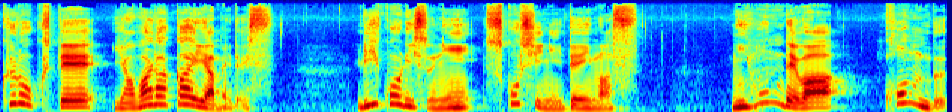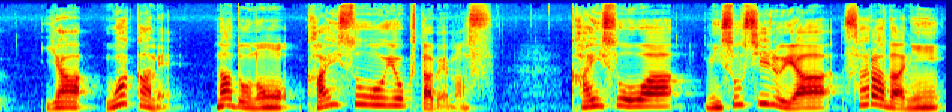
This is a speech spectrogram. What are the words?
黒くて柔らかい飴です。リコリスに少し似ています。日本では昆布やわかめなどの海藻をよく食べます。海藻は味噌汁やサラダに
